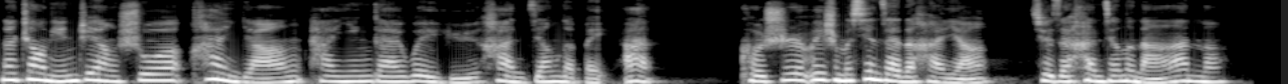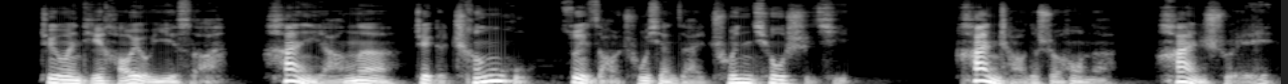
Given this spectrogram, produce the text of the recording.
那照您这样说，汉阳它应该位于汉江的北岸，可是为什么现在的汉阳却在汉江的南岸呢？这个问题好有意思啊！汉阳呢，这个称呼最早出现在春秋时期，汉朝的时候呢，汉水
